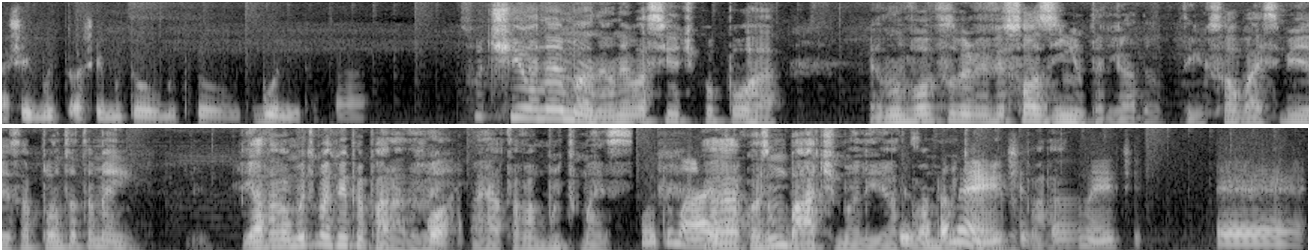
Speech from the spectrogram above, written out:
achei muito, achei muito, muito, muito bonito. essa- Sutil, né, mano? É um negocinho tipo, porra, eu não vou sobreviver sozinho, tá ligado? Eu tenho que salvar esse, essa planta também. E ela tava muito mais bem preparada, velho. Ela tava muito mais. Muito mais. Ela era quase um Batman ali. Exatamente, exatamente. É,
